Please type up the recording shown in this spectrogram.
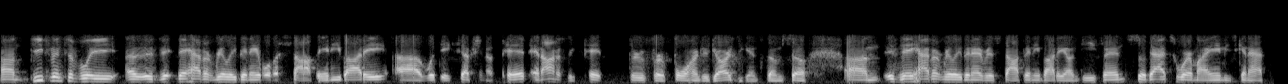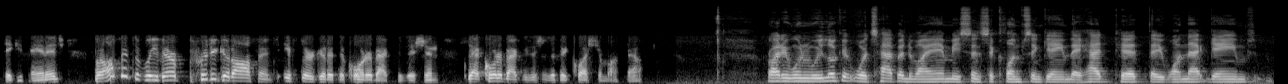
Um, defensively, uh, they haven't really been able to stop anybody, uh, with the exception of Pitt. And honestly, Pitt threw for 400 yards against them. So um, they haven't really been able to stop anybody on defense. So that's where Miami's going to have to take advantage. But offensively, they're a pretty good offense if they're good at the quarterback position. That quarterback position is a big question mark now. Roddy, when we look at what's happened to Miami since the Clemson game, they had Pitt, they won that game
